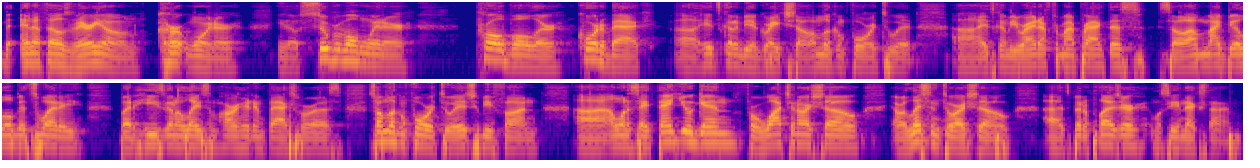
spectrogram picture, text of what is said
the NFL's very own Kurt Warner. You know, Super Bowl winner, Pro Bowler, quarterback. Uh, it's going to be a great show. I'm looking forward to it. Uh, it's going to be right after my practice, so I might be a little bit sweaty, but he's going to lay some hard hitting facts for us. So I'm looking forward to it. It should be fun. Uh, I want to say thank you again for watching our show or listening to our show. Uh, it's been a pleasure, and we'll see you next time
